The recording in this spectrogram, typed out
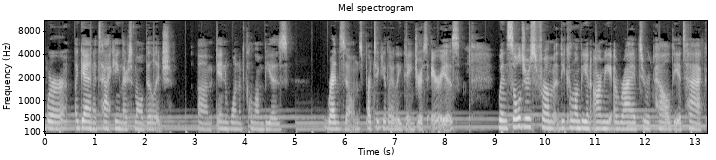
were again attacking their small village um, in one of Colombia's red zones, particularly dangerous areas. When soldiers from the Colombian army arrived to repel the attack,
